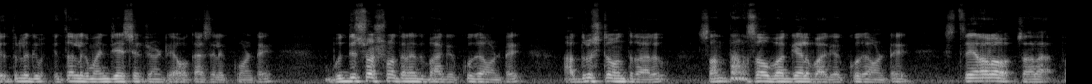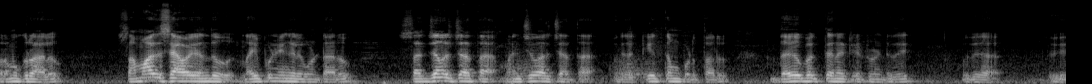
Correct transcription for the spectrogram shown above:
ఇతరులకి ఇతరులకు మంచి చేసేటువంటి అవకాశాలు ఎక్కువ ఉంటాయి. బుద్ధి సూక్ష్మత అనేది బాగా ఎక్కువగా ఉంటాయి. అదృష్టవంతురాలు సంతాన సౌభాగ్యాలు బాగా ఎక్కువగా ఉంటాయి. స్త్రీలలో చాలా ప్రముఖురాలు. సమాజ సేవ యందు నైపుణ్యం కలిగి ఉంటారు. సజ్జనుల చేత మంచివారి చేత కొద్దిగా కీర్తం పుడతారు. దైవభక్తి అనేటటువంటిది కొద్దిగా ఈ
